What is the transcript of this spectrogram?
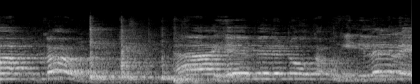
makukau. Ai na mere no kapuhinilere.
